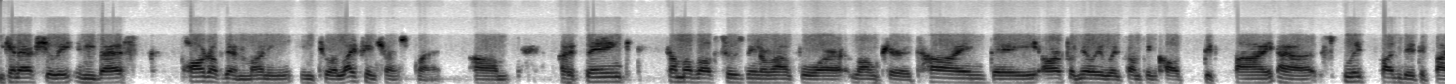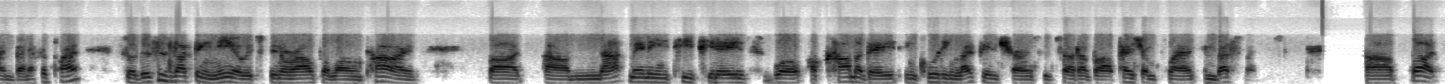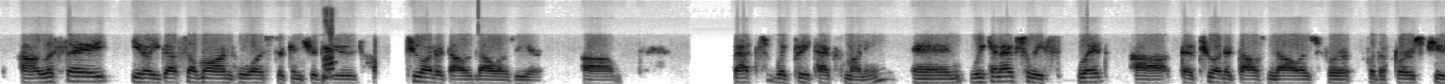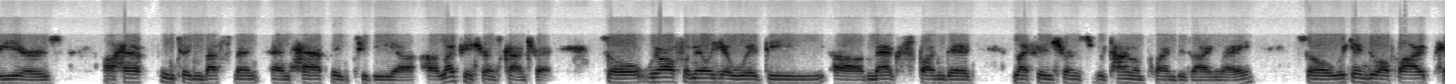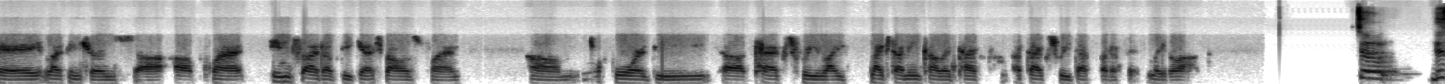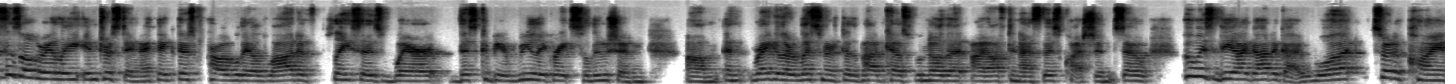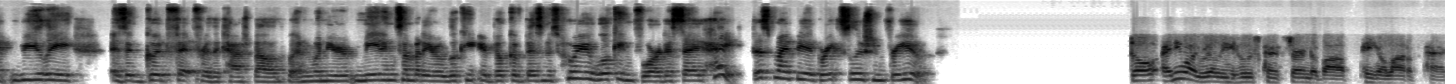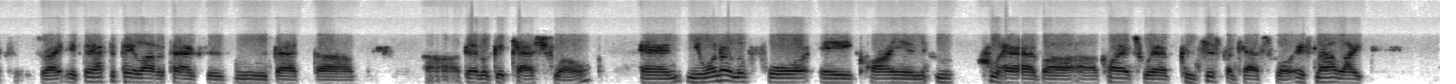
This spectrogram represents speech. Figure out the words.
you can actually invest part of that money into a life insurance plan. Um, I think some of us who's been around for a long period of time, they are familiar with something called uh, split funded defined benefit plan. So this is nothing new. It's been around for a long time, but um, not many TPAs will accommodate, including life insurance instead of uh, pension plan investments. Uh, but uh, let's say you know you got someone who wants to contribute two hundred thousand dollars a year. Um, that's with pre-tax money, and we can actually split uh, that two hundred thousand dollars for for the first few years uh, half into investment and half into the uh, uh, life insurance contract. So we're all familiar with the uh, max funded life insurance retirement plan design, right? So we can do a five pay life insurance uh, uh, plan inside of the cash balance plan um, for the tax free life lifetime income and tax tax free death benefit later on. So this is all really interesting. I think there's probably a lot of places where this could be a really great solution. Um, and regular listeners to the podcast will know that I often ask this question. So, who is the I Got a Guy? What sort of client really is a good fit for the cash balance plan? When you're meeting somebody or looking at your book of business, who are you looking for to say, hey, this might be a great solution for you? So anyone really who's concerned about paying a lot of taxes, right? If they have to pay a lot of taxes, means that uh, uh, they have a good cash flow, and you want to look for a client who who have uh, uh, clients who have consistent cash flow. It's not like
